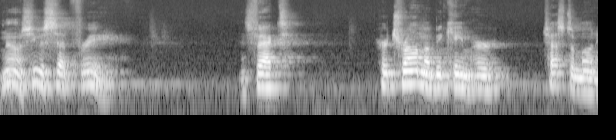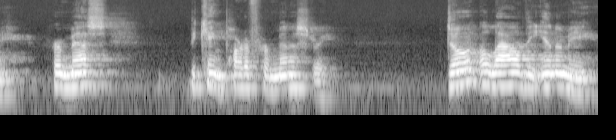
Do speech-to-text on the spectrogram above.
No, she was set free. In fact, her trauma became her testimony, her mess became part of her ministry. Don't allow the enemy,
